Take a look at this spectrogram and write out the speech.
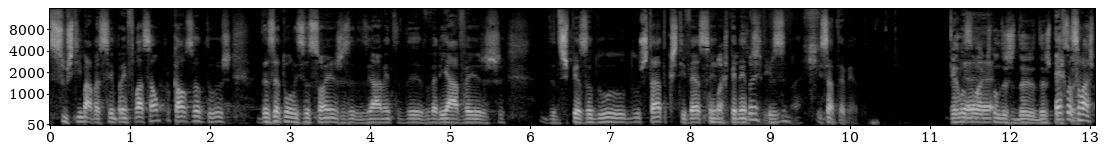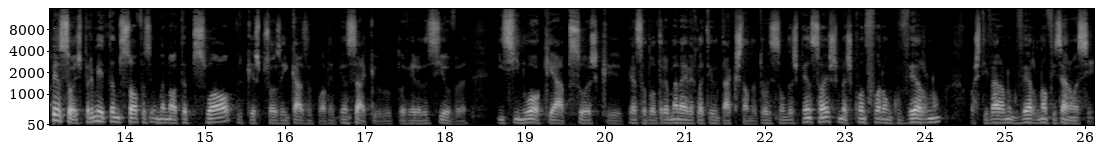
subestimava sempre a inflação por causa dos, das atualizações, geralmente de variáveis de despesa do, do Estado que estivessem dependentes disso. É? Exatamente. Em relação à questão das, das pensões. Em relação às pensões, permita-me só fazer uma nota pessoal, porque as pessoas em casa podem pensar que o Dr. Vieira da Silva insinuou que há pessoas que pensam de outra maneira relativamente à questão da atualização das pensões, mas quando for um governo, estiveram no governo, não fizeram assim.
